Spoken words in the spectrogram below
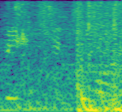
beat you for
